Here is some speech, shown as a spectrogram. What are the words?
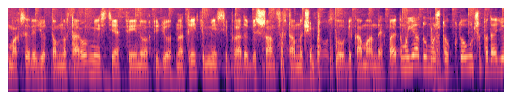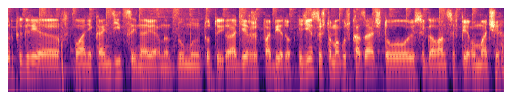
Марсель идет там на втором месте, Фейнорд идет на третьем месте, правда, без шансов там на чемпионство обе команды. Поэтому я думаю, что кто лучше подойдет к игре э, в плане кондиций, наверное, думаю, тот и одержит победу. Единственное, что могу сказать, что если голландцы в первом матче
